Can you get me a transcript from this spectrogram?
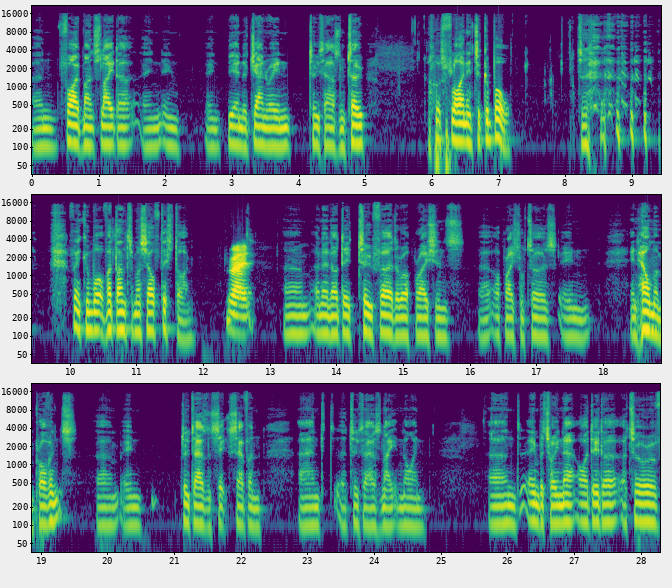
And five months later, in, in, in the end of January in 2002, I was flying into Kabul, to thinking, what have I done to myself this time? Right. Um, and then I did two further operations, uh, operational tours in in Helmand Province um, in 2006, 7, and uh, 2008 and 9. And in between that, I did a, a tour of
